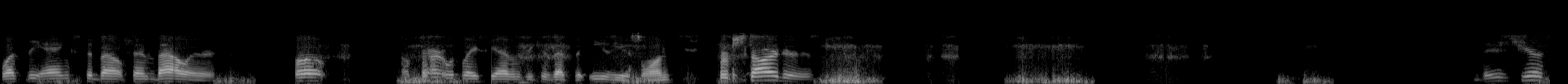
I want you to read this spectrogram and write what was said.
What's the angst about Finn Balor? Well, I'll start with Lacey Evans because that's the easiest one. For starters, there's just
